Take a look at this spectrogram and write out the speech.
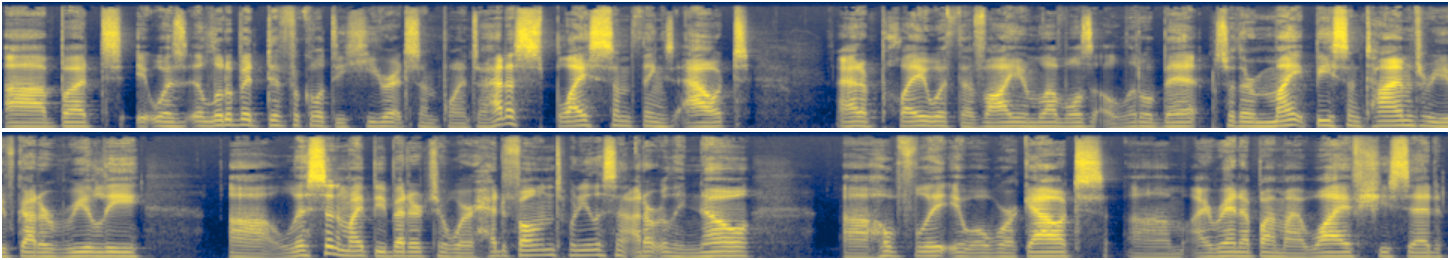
uh, but it was a little bit difficult to hear at some point. So I had to splice some things out. I had to play with the volume levels a little bit. So there might be some times where you've got to really uh, listen. It might be better to wear headphones when you listen. I don't really know. Uh, hopefully, it will work out. Um, I ran up by my wife. She said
